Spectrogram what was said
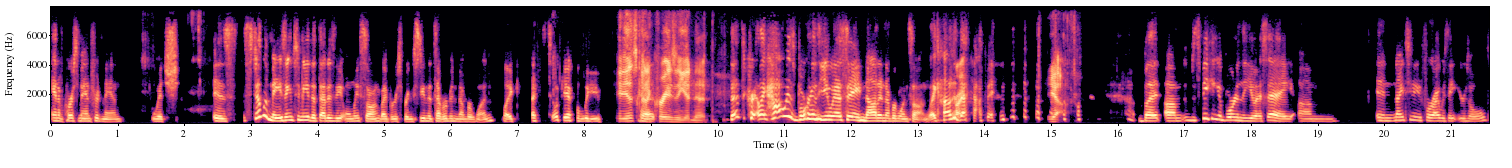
and of course, Manfred Mann, which is still amazing to me that that is the only song by Bruce Springsteen that's ever been number one. Like, I still can't believe it is kind of crazy, isn't it? That's crazy. Like, how is Born in the USA not a number one song? Like, how did right. that happen? yeah. But um, speaking of Born in the USA, um, in 1984, I was eight years old,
